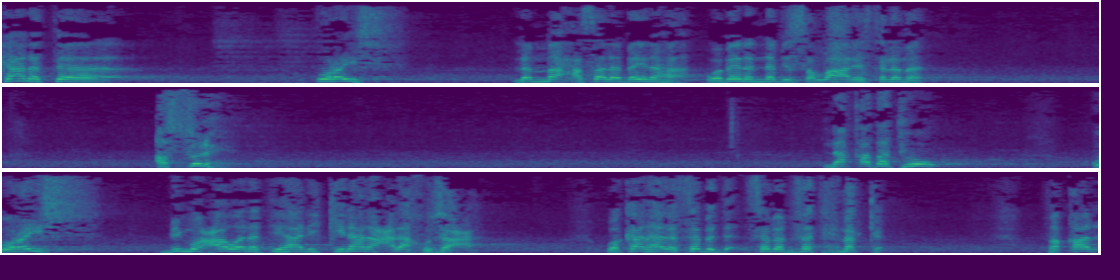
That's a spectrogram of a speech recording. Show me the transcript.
كانت قريش لما حصل بينها وبين النبي صلى الله عليه وسلم الصلح نقضته قريش بمعاونتها لكنانة على خزاعة. وكان هذا سبب, سبب فتح مكة. فقال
